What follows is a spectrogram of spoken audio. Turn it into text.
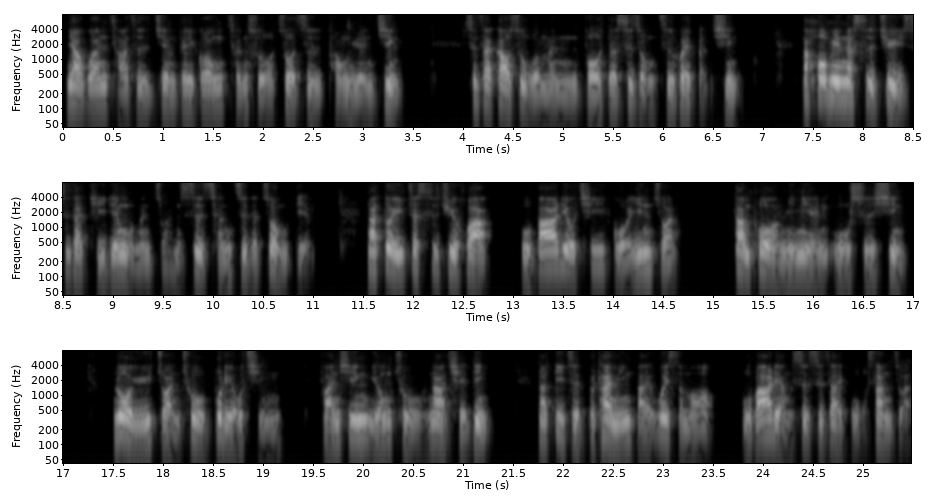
妙观察智见非功，成所作智同圆净”，是在告诉我们佛的四种智慧本性。那后面那四句是在提点我们转世成智的重点。那对于这四句话，五八六七果因转，但破名言无实性。若于转处不留情，凡心永处那且定。那弟子不太明白为什么五八两世是在果上转，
